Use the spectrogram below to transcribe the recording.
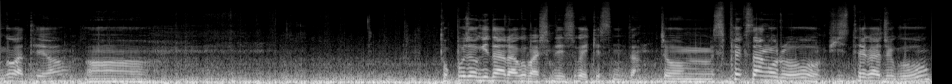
된 것 같아요. 어... 독보적이다라고 말씀드릴 수가 있겠습니다. 좀 스펙상으로 비슷해가지고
